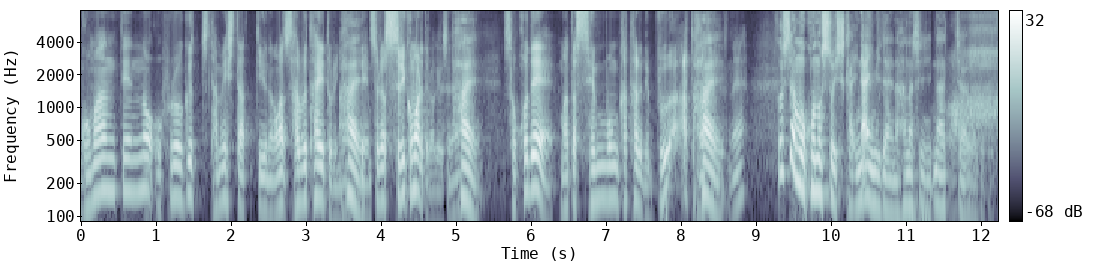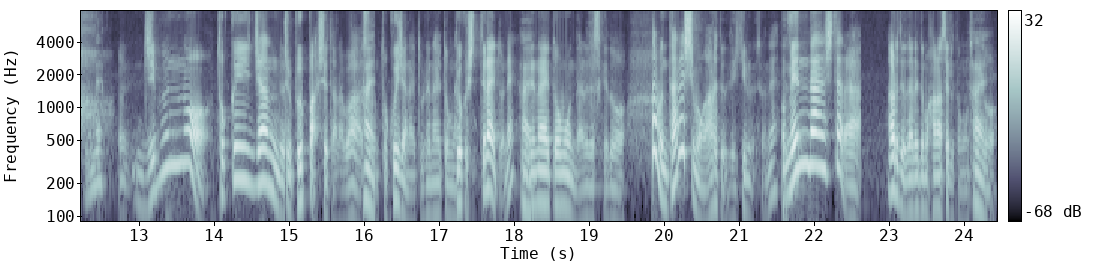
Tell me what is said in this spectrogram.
5万点のお風呂グッズ試したっていうのがまずサブタイトルになって、はい。それは刷り込まれてるわけですよね、はい。そこでまた専門家たるでブワーッと話すわけですね、そしたらもうこの人しかいないみたいな話になっちゃうわけですよね。自分の得意ジャンル物販してたらば、い。その得意じゃないと売れないと思う。よく知ってないとね、はい。売れないと思うんであれですけど多分誰しもがある程度できるんですよね。面談したらある程度誰でも話せると思うんですけど、はい。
